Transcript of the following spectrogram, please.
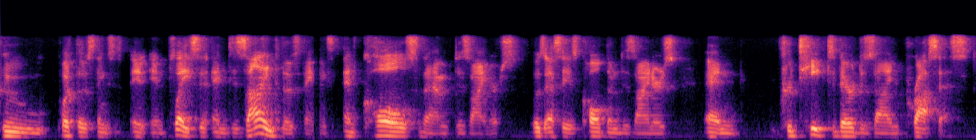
who put those things in, in, place and designed those things and calls them designers. Those essays called them designers and critiqued their design process.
